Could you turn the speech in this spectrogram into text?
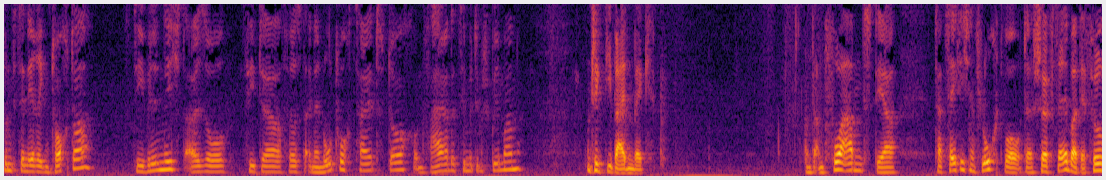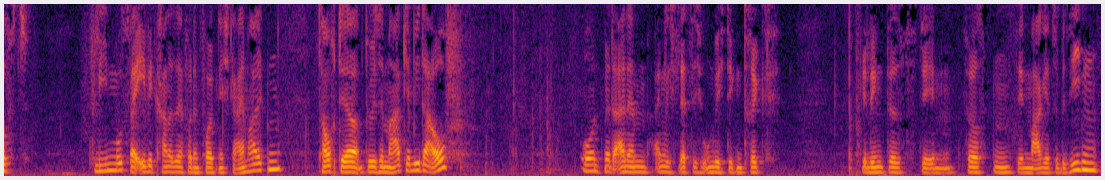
15-jährigen Tochter. Die will nicht, also zieht der Fürst eine Nothochzeit durch und verheiratet sie mit dem Spielmann und schickt die beiden weg. Und am Vorabend der tatsächlichen Flucht, wo der Chef selber, der Fürst, fliehen muss, weil ewig kann er sich vor dem Volk nicht geheim halten, taucht der böse Magier wieder auf und mit einem eigentlich letztlich unwichtigen Trick gelingt es dem Fürsten, den Magier zu besiegen.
